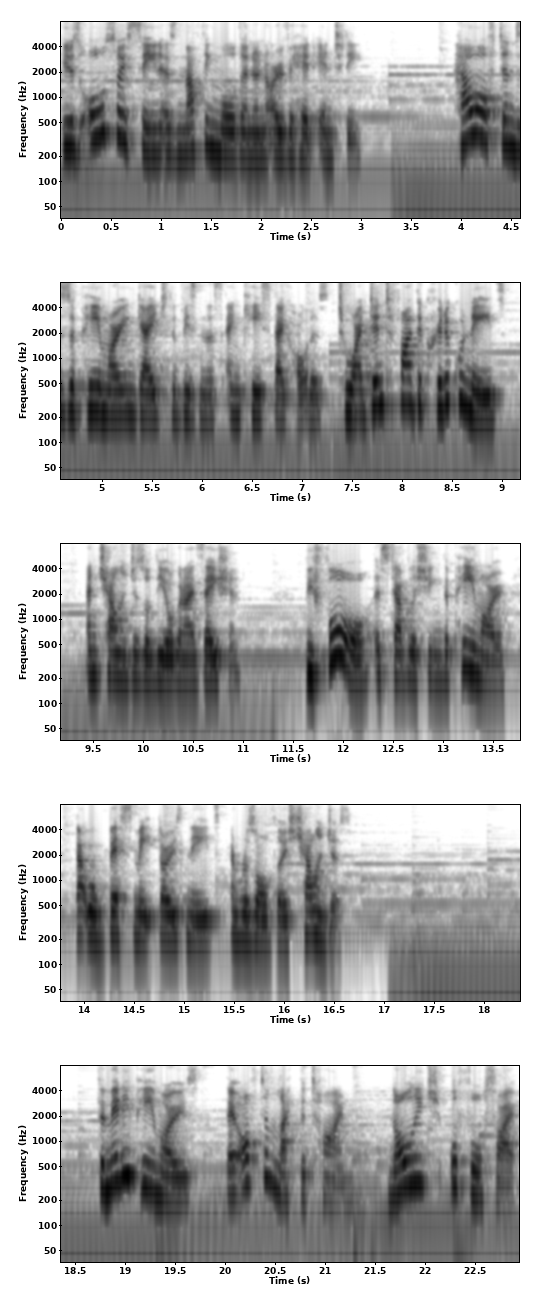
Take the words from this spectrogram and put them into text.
It is also seen as nothing more than an overhead entity. How often does a PMO engage the business and key stakeholders to identify the critical needs and challenges of the organisation before establishing the PMO that will best meet those needs and resolve those challenges? For many PMOs, they often lack the time, knowledge, or foresight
